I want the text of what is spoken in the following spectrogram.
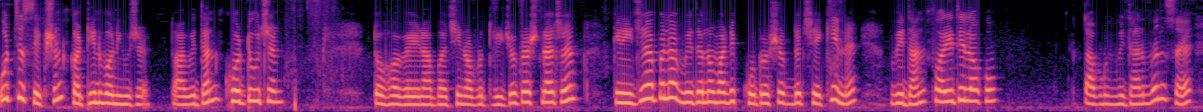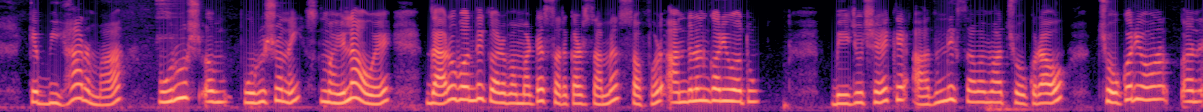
ઉચ્ચ શિક્ષણ કઠિન બન્યું છે. તો આ વિધાન ખોટું છે. તો હવે એના પછીનો આપણો ત્રીજો પ્રશ્ન છે કે નીચે આપેલા વિધાનો માટે ખોટો શબ્દ છેકીને વિધાન ફરીથી લખો. તો આપણું વિધાન બનશે કે બિહારમાં પુરુષ પુરુષોની મહિલાઓએ દારૂબંધી કરવા માટે સરકાર સામે સફળ આંદોલન કર્યું હતું. બીજું છે કે આધુનિક સમયમાં છોકરાઓ, છોકરીઓ અને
